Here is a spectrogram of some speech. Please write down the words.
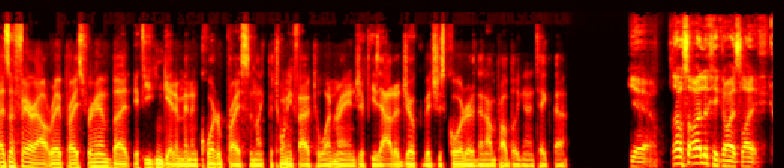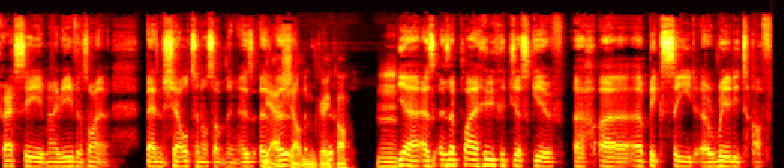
that's a fair outright price for him. But if you can get him in a quarter price in like the 25 to 1 range, if he's out of Djokovic's quarter, then I'm probably going to take that. Yeah. Also, I look at guys like Cressy, maybe even someone like Ben Shelton or something as, as yeah, as, Shelton, great call. Mm. Yeah, as as a player who could just give a, a, a big seed a really tough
